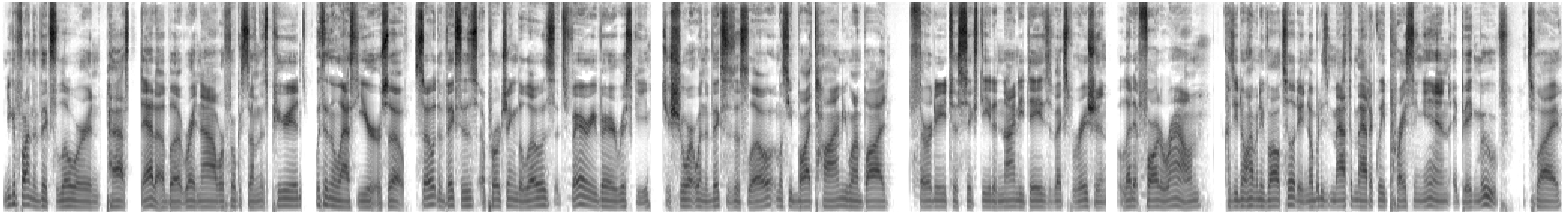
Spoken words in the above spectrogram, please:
You can find the VIX lower in past data, but right now we're focused on this period within the last year or so. So the VIX is approaching the lows. It's very, very risky to short when the VIX is this low. Unless you buy time, you want to buy 30 to 60 to 90 days of expiration. Let it fart around because you don't have any volatility. Nobody's mathematically pricing in a big move. That's why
